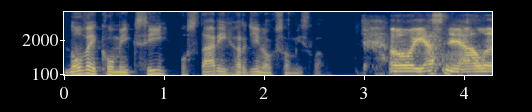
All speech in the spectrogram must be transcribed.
nové komiksy o starých hrdinoch, som myslel. O, jasne, ale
